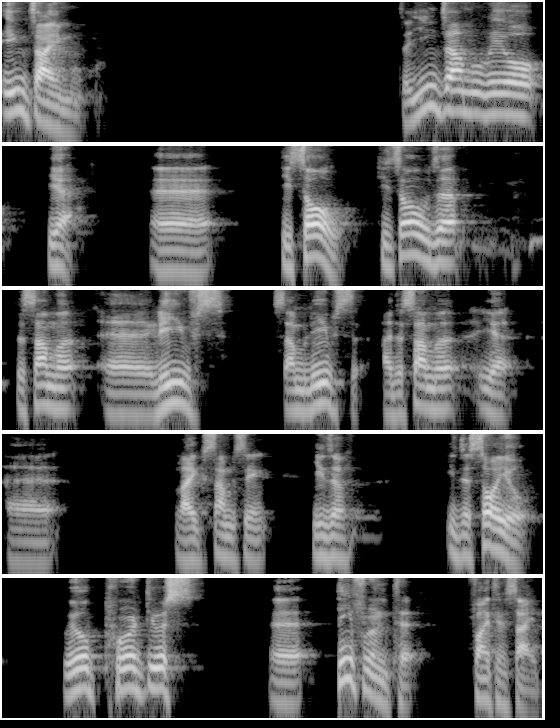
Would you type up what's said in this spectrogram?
enzyme. The enzyme will, yeah, uh, dissolve, dissolve the, the some uh, leaves, some leaves and some, yeah, uh, like something in the, in the soil will produce uh, different phytoncide.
